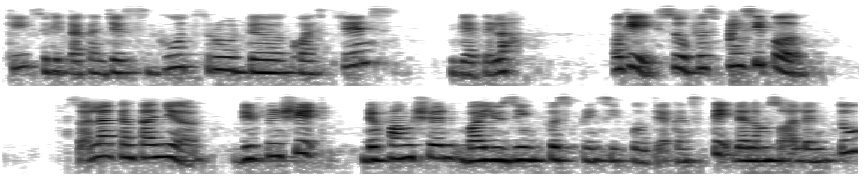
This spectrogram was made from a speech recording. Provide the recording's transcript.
Okay, so kita akan just go through the questions lah. Okay, so first principle. Soalan akan tanya, differentiate the function by using first principle. Dia akan state dalam soalan tu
